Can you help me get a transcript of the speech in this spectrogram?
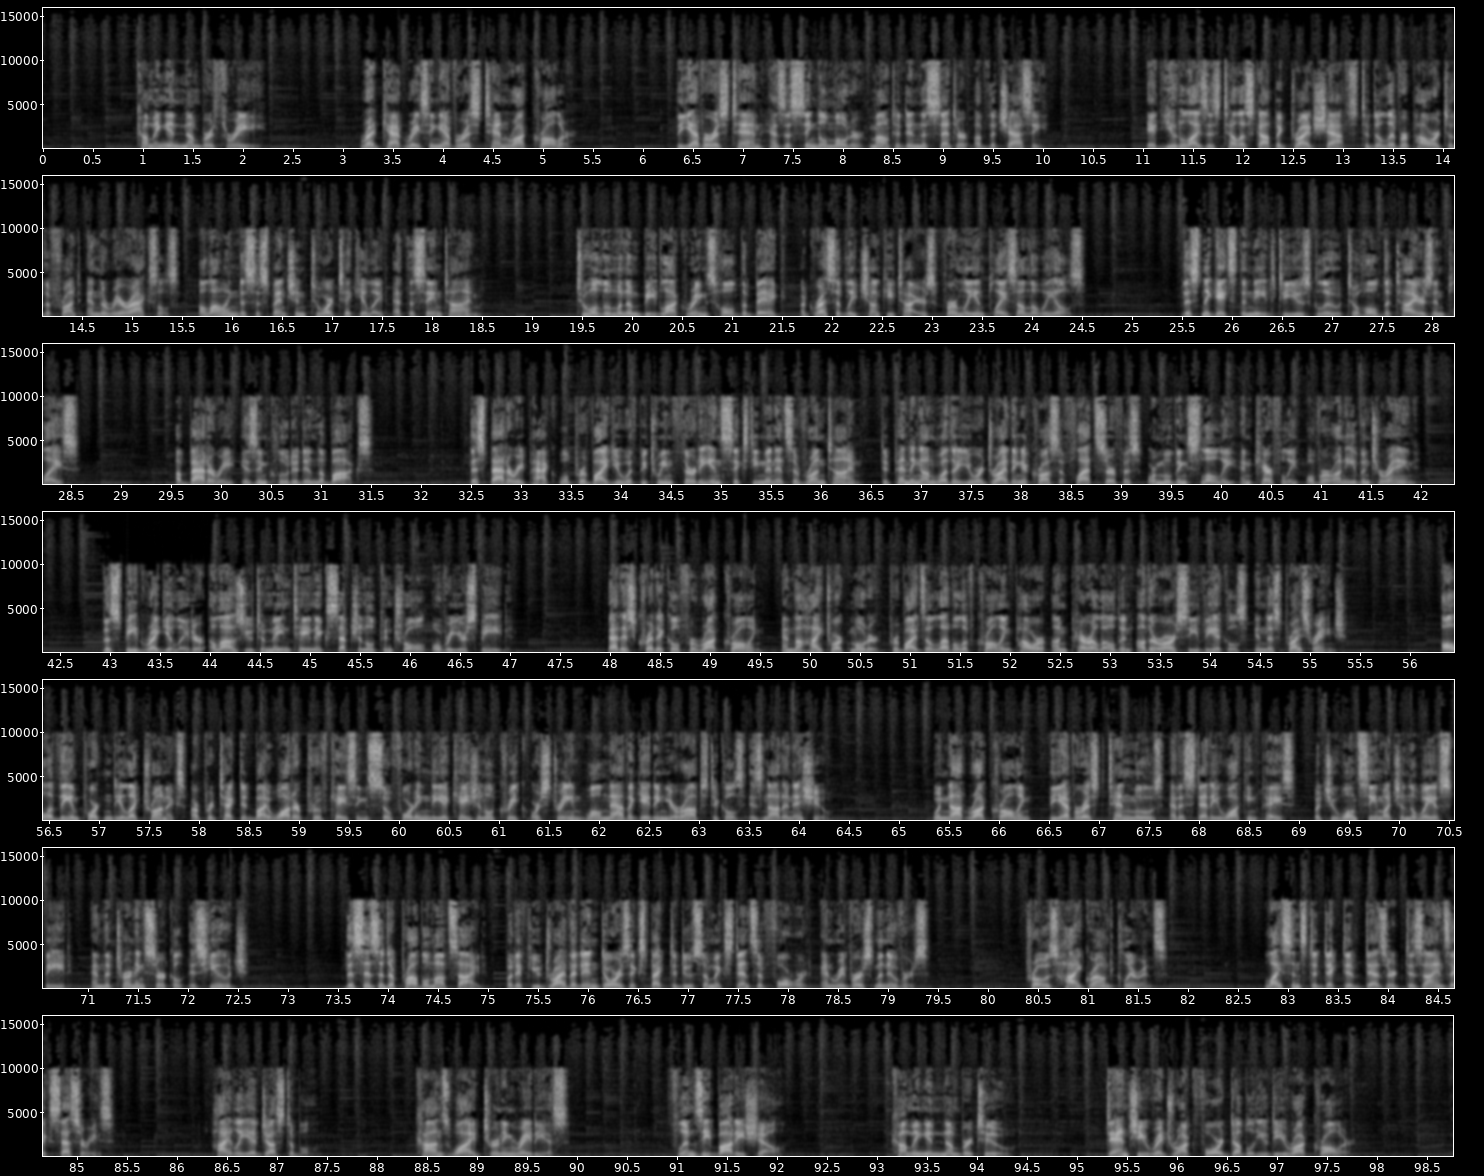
Coming in number 3. Redcat Racing Everest 10 Rock Crawler. The Everest 10 has a single motor mounted in the center of the chassis. It utilizes telescopic drive shafts to deliver power to the front and the rear axles, allowing the suspension to articulate at the same time. Two aluminum beadlock rings hold the big, aggressively chunky tires firmly in place on the wheels. This negates the need to use glue to hold the tires in place. A battery is included in the box. This battery pack will provide you with between 30 and 60 minutes of run time, depending on whether you are driving across a flat surface or moving slowly and carefully over uneven terrain. The speed regulator allows you to maintain exceptional control over your speed. That is critical for rock crawling, and the high torque motor provides a level of crawling power unparalleled in other RC vehicles in this price range. All of the important electronics are protected by waterproof casings so fording the occasional creek or stream while navigating your obstacles is not an issue. When not rock crawling, the Everest 10 moves at a steady walking pace, but you won't see much in the way of speed, and the turning circle is huge. This isn't a problem outside, but if you drive it indoors expect to do some extensive forward and reverse maneuvers. Pros High Ground Clearance Licensed Addictive Desert Designs Accessories Highly adjustable. Cons wide turning radius. Flimsy body shell. Coming in number 2. Danchee RidgeRock 4 WD Rock Crawler.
